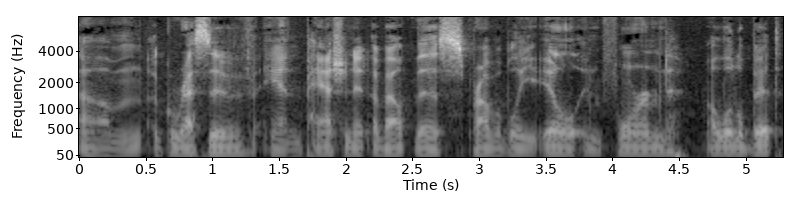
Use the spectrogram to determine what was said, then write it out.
um, aggressive and passionate about this, probably ill informed a little bit.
